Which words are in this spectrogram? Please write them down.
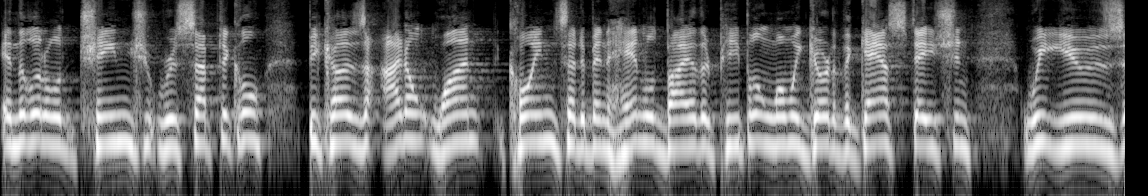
in the little change receptacle because I don't want coins that have been handled by other people. And when we go to the gas station, we use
